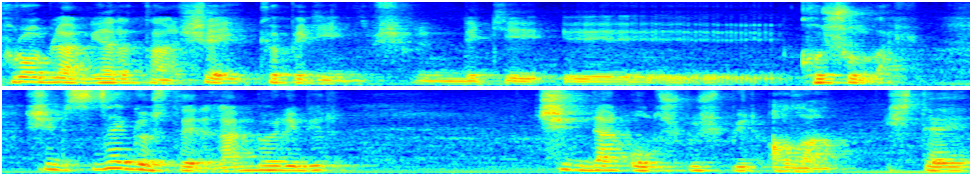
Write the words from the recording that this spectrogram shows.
problem yaratan şey köpek eğitim çiftliğindeki e, koşullar. Şimdi size gösterilen böyle bir Çin'den oluşmuş bir alan, işte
